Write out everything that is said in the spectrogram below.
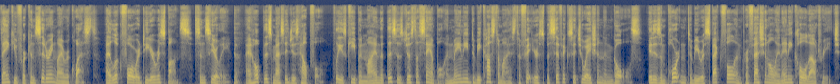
Thank you for considering my request. I look forward to your response. Sincerely, I hope this message is helpful. Please keep in mind that this is just a sample and may need to be customized to fit your specific situation and goals. It is important to be respectful and professional in any cold outreach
